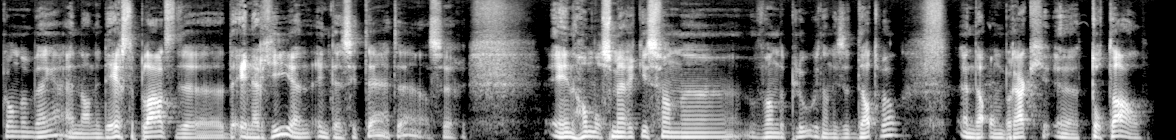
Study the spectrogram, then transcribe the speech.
konden brengen. En dan in de eerste plaats de, de energie en intensiteit. Hè. Als er één handelsmerk is van, eh, van de ploeg, dan is het dat wel. En dat ontbrak eh, totaal.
